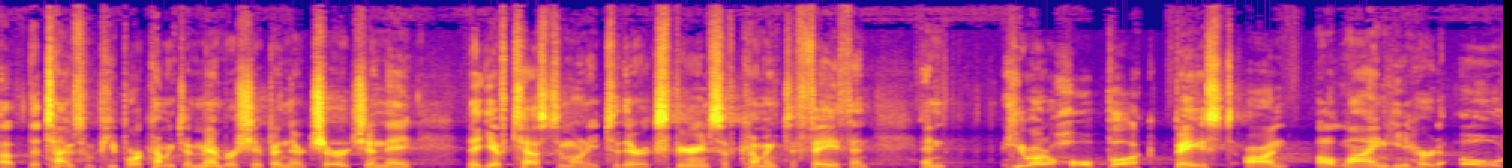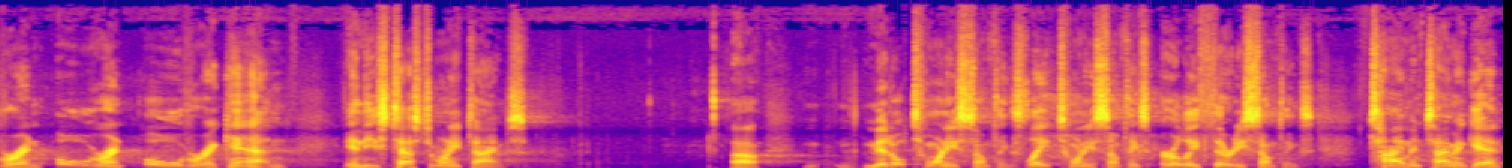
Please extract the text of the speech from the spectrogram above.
uh, the times when people are coming to membership in their church and they, they give testimony to their experience of coming to faith. And, and he wrote a whole book based on a line he heard over and over and over again in these testimony times. Uh, middle 20 somethings, late 20 somethings, early 30 somethings, time and time again,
